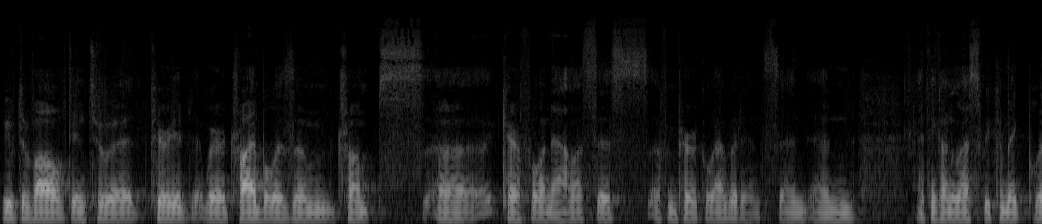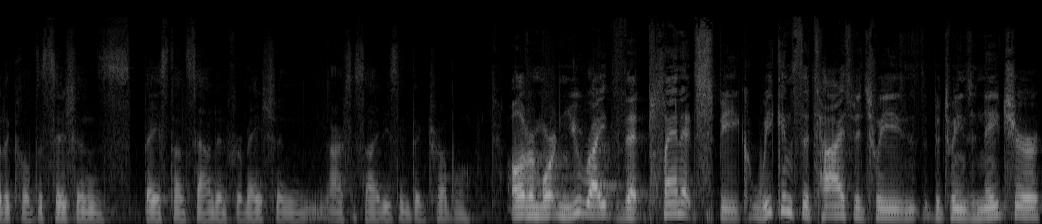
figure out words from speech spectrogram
we've devolved into a period where tribalism trumps uh, careful analysis of empirical evidence. And, and I think unless we can make political decisions based on sound information, our society's in big trouble. Oliver Morton, you write that planet speak weakens the ties between, between nature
